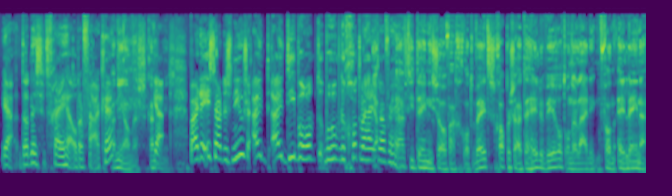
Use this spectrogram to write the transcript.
ja, dan is het vrij helder vaak, hè? Kan niet anders, kan ja. niet mis. Maar er is nou dus nieuws uit, uit die beroemde god waar hij ja, het over heeft. uit die Denisova-grot. Wetenschappers uit de hele wereld onder leiding van Elena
